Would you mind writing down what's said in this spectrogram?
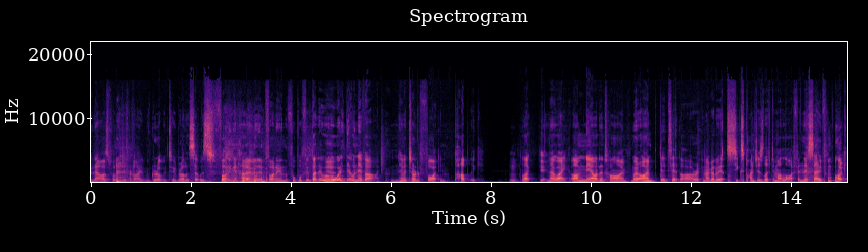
no, I was probably different. I grew up with two brothers, so it was fighting at home and then fighting in the football field. But they were Yeah. always, they were never, I never tried to fight in public. Like, Yeah. no way. I'm now at a time where I'm dead set. I reckon I got about six punches left in my life, and they're safe from like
